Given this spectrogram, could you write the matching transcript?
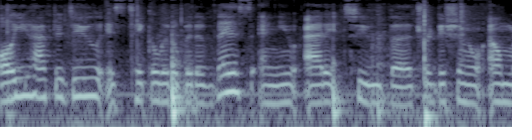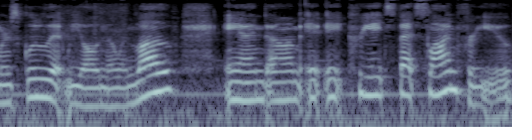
All you have to do is take a little bit of this and you add it to the traditional Elmer's glue that we all know and love. And um, it, it, creates that slime for you.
